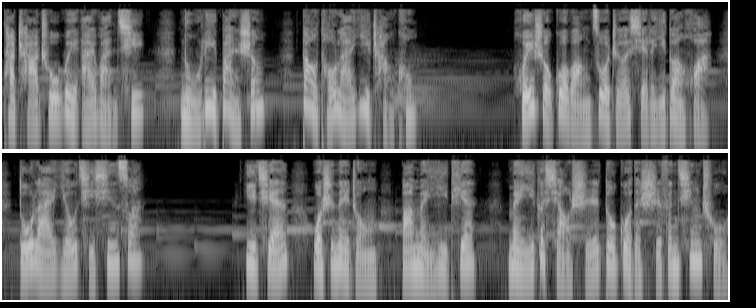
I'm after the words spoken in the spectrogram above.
他查出胃癌晚期，努力半生，到头来一场空。回首过往，作者写了一段话，读来尤其心酸。以前我是那种把每一天、每一个小时都过得十分清楚、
